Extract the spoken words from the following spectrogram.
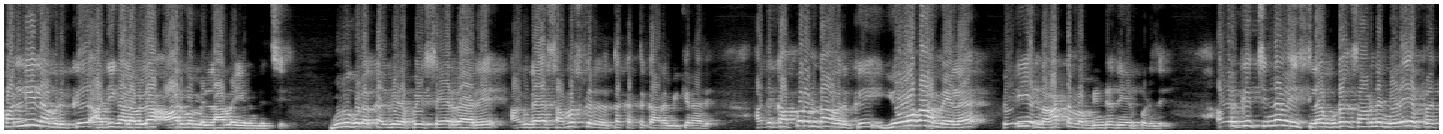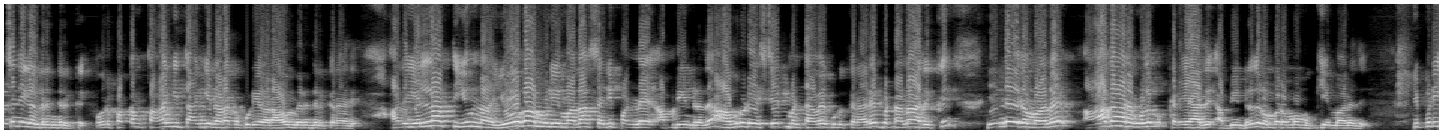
பள்ளியில் அவருக்கு அதிக அளவுல ஆர்வம் இல்லாம இருந்துச்சு. குருகுல கல்வியில போய் சேர்றாரு. அங்க சமஸ்கிருதத்தை கத்துக்க ஆரம்பிக்கிறாரு. அதுக்கப்புறம் தான் அவருக்கு யோகா மேல பெரிய நாட்டம் அப்படின்றது ஏற்படுது. அவருக்கு சின்ன வயசுல உடல் சார்ந்த நிறைய பிரச்சனைகள் இருந்திருக்கு. ஒரு பக்கம் தாங்கி தாங்கி நடக்கக்கூடியவராகவும் இருந்திருக்கிறாரு. அதை எல்லாத்தையும் நான் யோகா மூலியமா தான் சரி பண்ணேன் அப்படின்றத அவருடைய ஸ்டேட்மெண்ட்டாவே கொடுக்கிறாரு. பட் ஆனா அதுக்கு எந்த விதமான ஆதாரங்களும் கிடையாது அப்படின்றது ரொம்ப ரொம்ப முக்கியமானது. இப்படி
